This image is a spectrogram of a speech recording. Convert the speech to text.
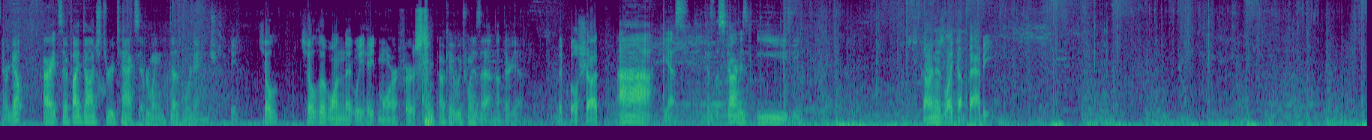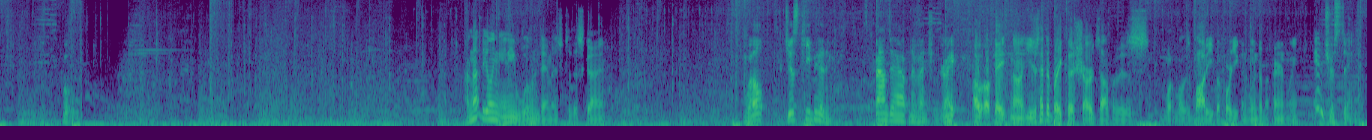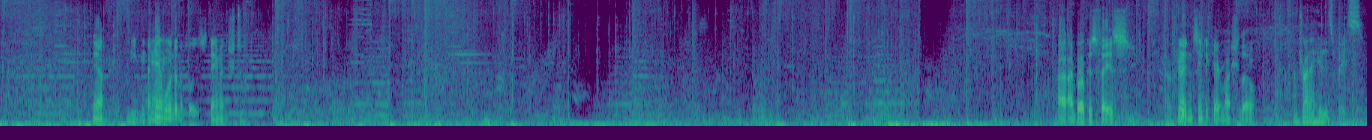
there we go. Alright, so if I dodge through attacks, everyone does more damage. Okay, Kill, kill the one that we hate more first. Okay, which one is that? I'm not there yet. The Quillshot. Ah, yes. Because the Skarn is easy. Skarn is like a babby. Uh oh I'm not dealing any wound damage to this guy. Well, just keep hitting. Bound to happen eventually, right? Oh, okay. No, you just had to break the shards off of his, well, well, his body before you can wound him. Apparently. Interesting. Yeah. Neat I can't wound him until he's damaged. I, I broke his face. Okay. He didn't seem to care much, though. I'm trying to hit his face.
